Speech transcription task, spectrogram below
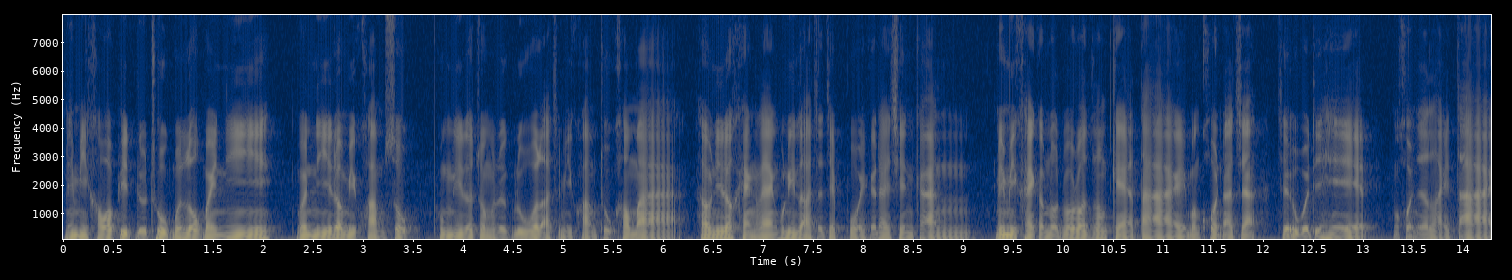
ไม่มีคาว่าผิดหรือถูกบนโลกใบนี้ วันนี้เรามีความสุข พรุ่งนี้เราจงรึกรู้ว่าเราอาจจะมีความทุกข์เข้ามา เท่านี้เราแข็งแรงพรุ่งนี้เราอาจจะเจ็บป่วยก็ได้เช่นกัน ไม่มีใครกำหนดว่าเราต้องแก่ตาย บางคนอาจจะเจออุบัติเหตุ บางคนจะไหลาตาย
